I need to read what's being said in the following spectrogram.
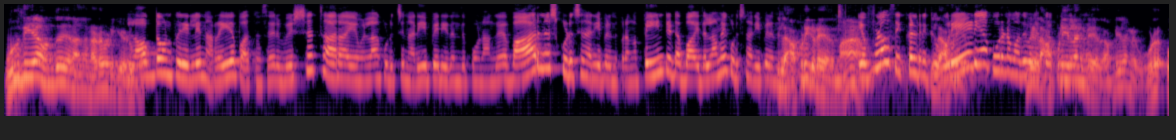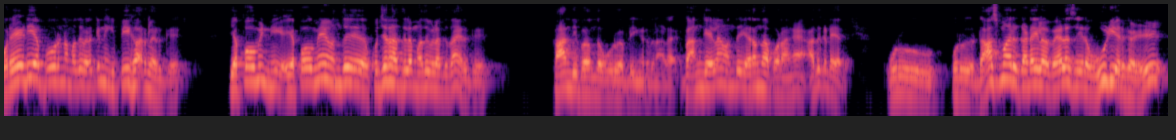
உறுதியாக வந்து நாங்கள் நடவடிக்கை எடுப்போம். லாக்டவுன் பீரியட்லயே நிறைய பார்த்தோம் சார். விஷ சாராயம் எல்லாம் குடிச்சு நிறைய பேர் இறந்து போனாங்க. வார்னிஷ் குடிச்சு நிறைய பேர் இறந்து போறாங்க. பெயிண்ட் டப்பா இதெல்லாமே குடிச்சு நிறைய பேர் இல்லை. அப்படி கிடையாதுமா. எவ்வளவு சிக்கல் இருக்கு? ஒரேடியா பூரண மது விலக்கு அப்படியெல்லாம். கிடையாது. அப்படியெல்லாம் கிடையாது. ஒரே- ஒரேடியா பூரண மது விலக்கு இன்னைக்கு பீகாரில் இருக்கு. எப்போவுமே நீ எப்போவுமே வந்து குஜராத்தில் மது விலக்கு தான் இருக்கு. காந்தி பிறந்த ஊர் அப்படிங்கிறதுனால. இப்போ அங்கெல்லாம் வந்து இறந்தா போகிறாங்க அது கிடையாது. ஒரு ஒரு டாஸ்மார்க் கடையில் வேலை செய்கிற ஊழியர்கள்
